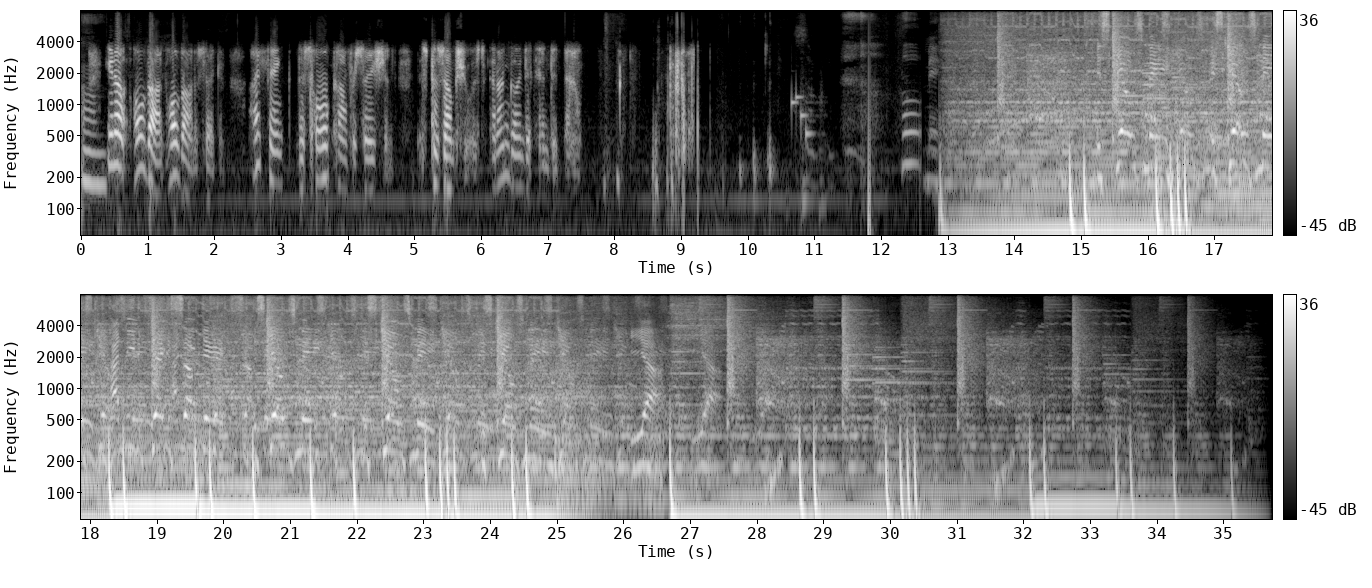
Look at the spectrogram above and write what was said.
um You know, hold on, hold on a second. I think this whole conversation is presumptuous, and I'm going to end it now. Excuse me, excuse me, I need to tell you something. Excuse me, excuse me, excuse me, yeah, yeah.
